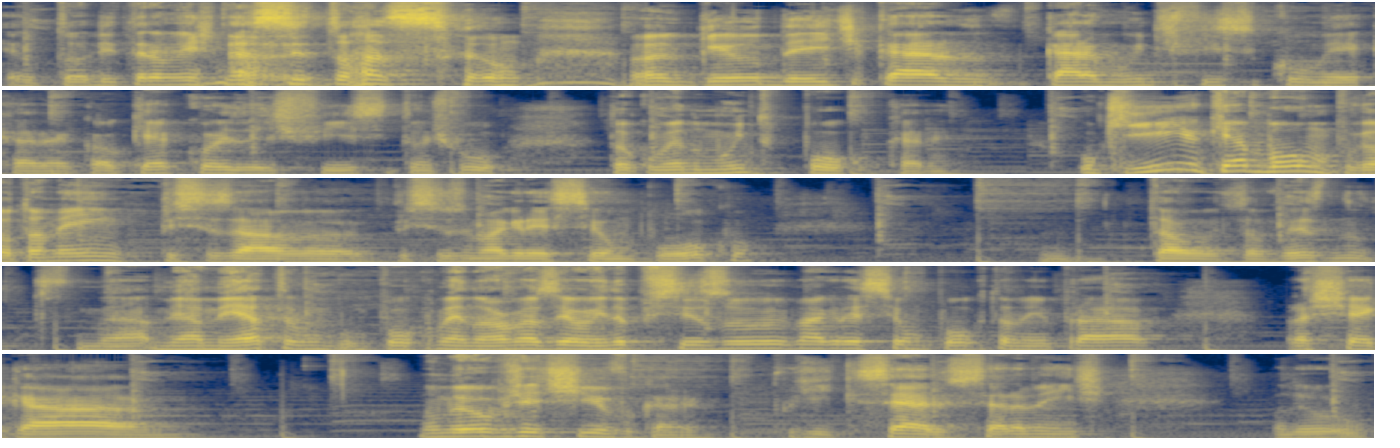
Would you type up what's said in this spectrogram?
Eu tô literalmente nessa situação. Arranquei um dente, cara. Cara, é muito difícil comer, cara. Qualquer coisa é difícil. Então, tipo, tô comendo muito pouco, cara. O que, o que é bom, porque eu também precisava, preciso emagrecer um pouco. Tal, talvez minha meta é um, pouco menor, mas eu ainda preciso emagrecer um pouco também pra, pra chegar no meu objetivo, cara. Porque, sério, sinceramente, quando eu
